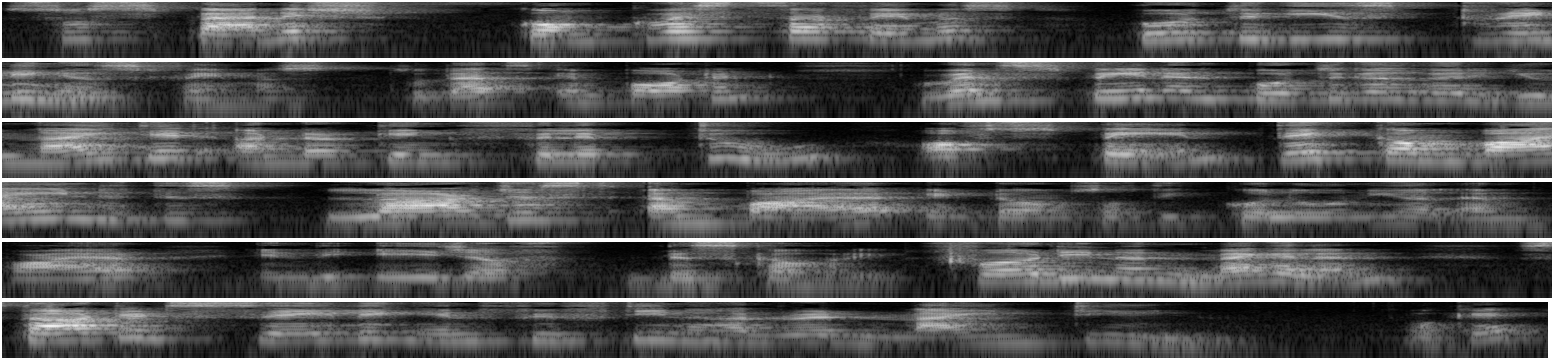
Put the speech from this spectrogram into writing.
So Spanish conquests are famous, Portuguese trading is famous. So that's important. When Spain and Portugal were united under King Philip II of Spain, they combined this largest empire in terms of the colonial empire in the age of discovery. Ferdinand Magellan started sailing in 1519. Okay,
